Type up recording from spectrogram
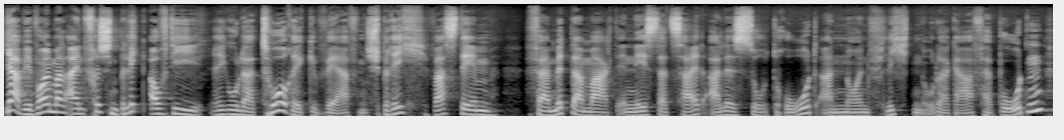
Ja, wir wollen mal einen frischen Blick auf die Regulatorik werfen, sprich, was dem Vermittlermarkt in nächster Zeit alles so droht an neuen Pflichten oder gar Verboten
